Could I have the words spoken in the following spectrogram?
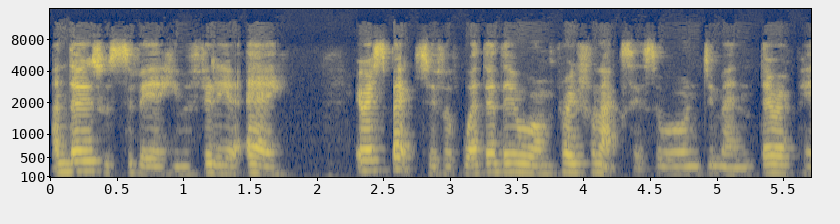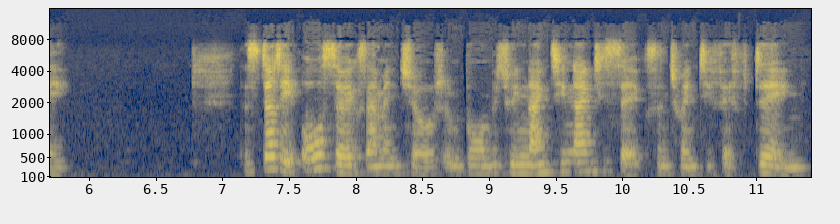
and those with severe haemophilia A, irrespective of whether they were on prophylaxis or on demand therapy. The study also examined children born between 1996 and 2015,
